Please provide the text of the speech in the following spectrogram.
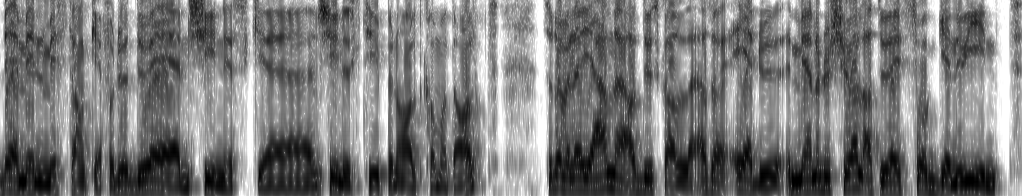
Det er min mistanke, for du, du er en kynisk, eh, en kynisk type når alt kommer til alt. Så da vil jeg gjerne at du skal altså du, Mener du sjøl at du er så genuint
